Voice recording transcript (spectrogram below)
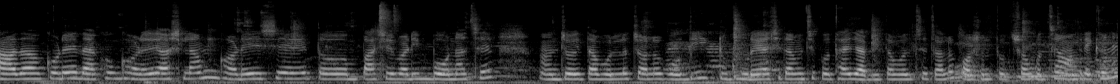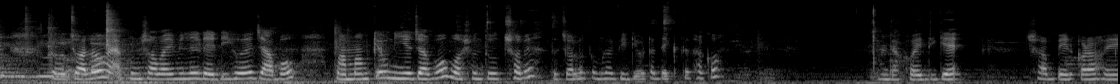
খাওয়া দাওয়া করে দেখো ঘরে আসলাম। ঘরে এসে তো পাশের বাড়ির বোন আছে। জয়িতা বলল, চলো বৌদি, একটু ঘুরে আসি। তা বলছি, কোথায় যাবি? তা বলছে, চলো, বসন্ত উৎসব হচ্ছে আমাদের এখানে। তো চলো, এখন সবাই মিলে রেডি হয়ে যাব। মামামকেও নিয়ে যাব বসন্ত উৎসবে। তো চলো, তোমরা ভিডিওটা দেখতে থাকো। দেখো, এদিকে সব বের করা হয়ে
